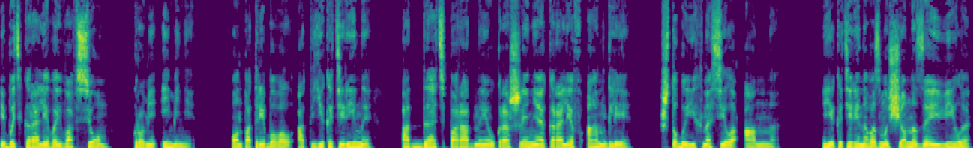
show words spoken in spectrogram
и быть королевой во всем, кроме имени. Он потребовал от Екатерины отдать парадные украшения королев Англии, чтобы их носила Анна. Екатерина возмущенно заявила,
